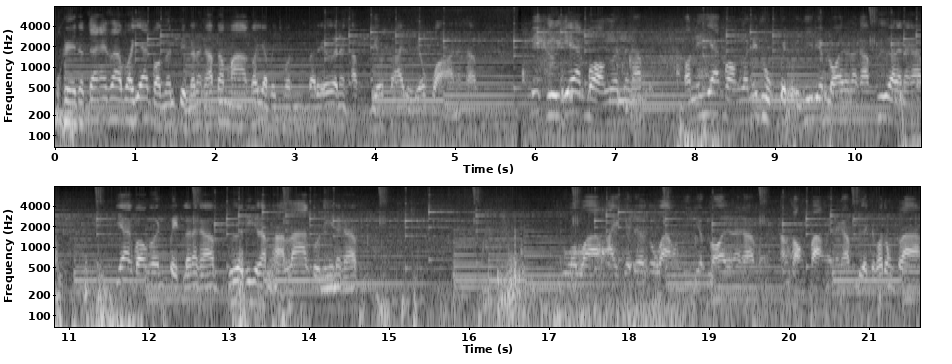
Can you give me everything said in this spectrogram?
โอเคจะแจ้งให้ทราบว่าแยกบ่อเงินปิดแล้วนะครับ ถ้ามาก็อย่าไปชน barrier นะครับเลี้ยวซ้ายหรือเลี้ยวขวานะครับ นี่คือแยกบ่อเงินนะครับ ตอนนี้แยกบ่อเงินที่ถูกปิดเป็นที่เรียบร้อยแล้วนะครับ เพื่ออะไรนะครับ แยกบ่อเงินปิดแล้วนะครับ เพื่อที่จะทำฐานรากตัวนี้นะครับ ตัววาง I-Girder ก็วางที่เรียบร้อยแล้วนะครับ ทั้งสองฝั่งเลยนะครับ เหลือเฉพาะตรงกลาง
